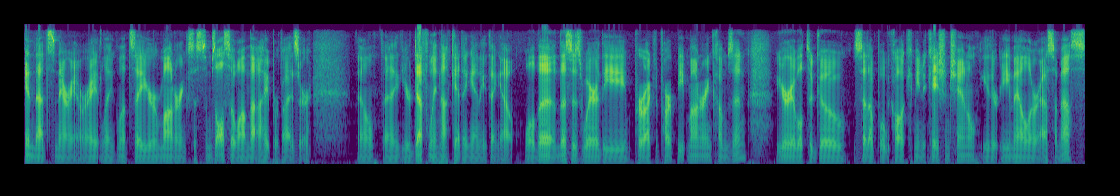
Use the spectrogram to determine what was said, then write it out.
in that scenario, right? Like let's say your monitoring system's also on that hypervisor well, uh, you're definitely not getting anything out. Well, the, this is where the proactive heartbeat monitoring comes in. You're able to go set up what we call a communication channel, either email or SMS,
